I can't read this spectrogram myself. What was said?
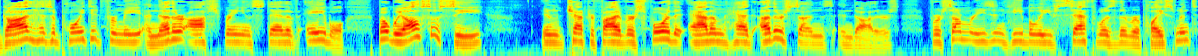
God has appointed for me another offspring instead of Abel. But we also see in chapter 5, verse 4, that Adam had other sons and daughters. For some reason, he believed Seth was the replacement,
